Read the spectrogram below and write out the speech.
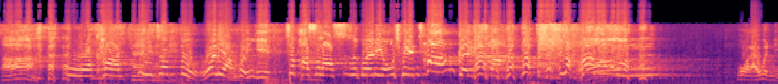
啊！我看你这不良文艺，只怕是那死鬼刘群唱给的吧？哎呀！嗯我来问你，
